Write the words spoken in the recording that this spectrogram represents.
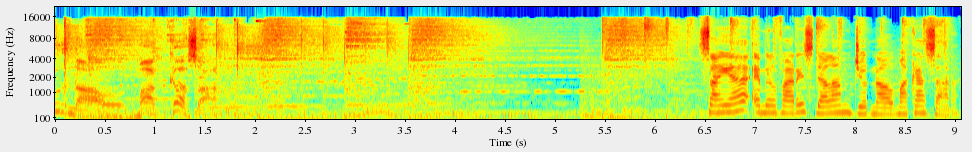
Jurnal Makassar. Saya Emil Faris dalam Jurnal Makassar.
